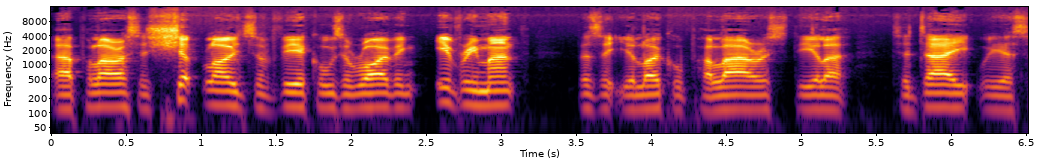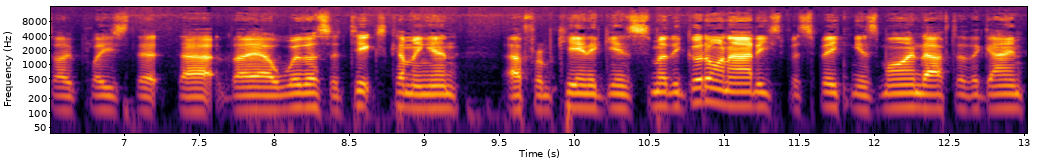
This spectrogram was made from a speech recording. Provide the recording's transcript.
Uh, Polaris has shiploads of vehicles arriving every month. Visit your local Polaris dealer today. We are so pleased that uh, they are with us. A text coming in uh, from Ken again. Smithy. Good on Ardie for speaking his mind after the game.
